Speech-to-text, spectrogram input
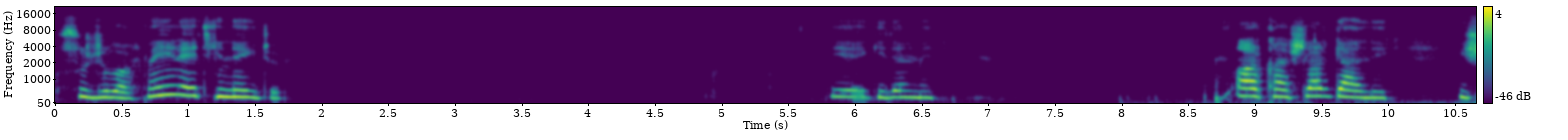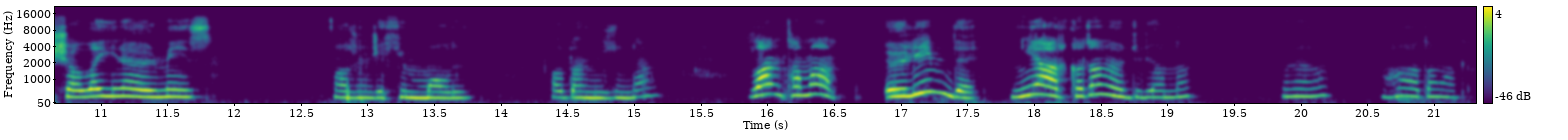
Pusucular. Ben yine etkinliğe gidiyorum. Bir gidelim etkinliğe. Arkadaşlar geldik. İnşallah yine ölmeyiz. Az önceki mal adam yüzünden. Lan tamam. Öleyim de. Niye arkadan öldürüyorsun lan? Bu ne lan? Aha adam atla.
